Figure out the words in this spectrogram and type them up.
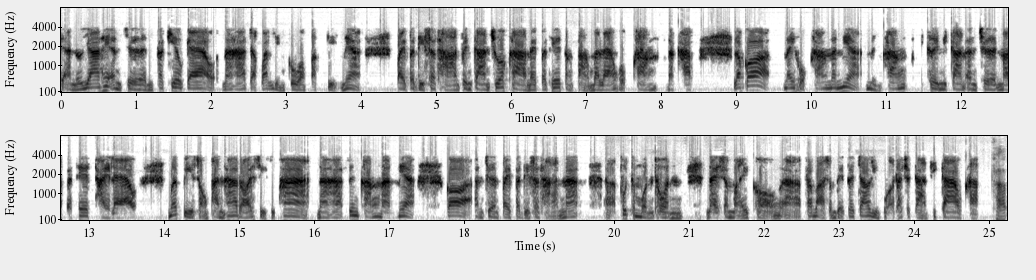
ยอนุญาตให้อัญเชิญพระเขี้ยวแก้วนะฮะจากวัดหลิงกวงปักกิ่งเนี่ยไปประดิษฐานเป็นการชั่วคราวในประเทศต่างๆ มาแล้ว 6 ครั้งนะครับ แล้วก็ใน 6 ครั้งนั้นเนี่ยหนึ่งครั้ง เคยมีการอัญเชิญมาประเทศไทยแล้ว เมื่อปี 2545 นะฮะซึ่งครั้งนั้นเนี่ยก็อัญเชิญไปประดิษฐานณอ่าพุทธมณฑลในสมัยของอพระบาทสมเด็จพระเจ้าอยู่หัวรัชกาลที่ 9 ครับ ครับ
